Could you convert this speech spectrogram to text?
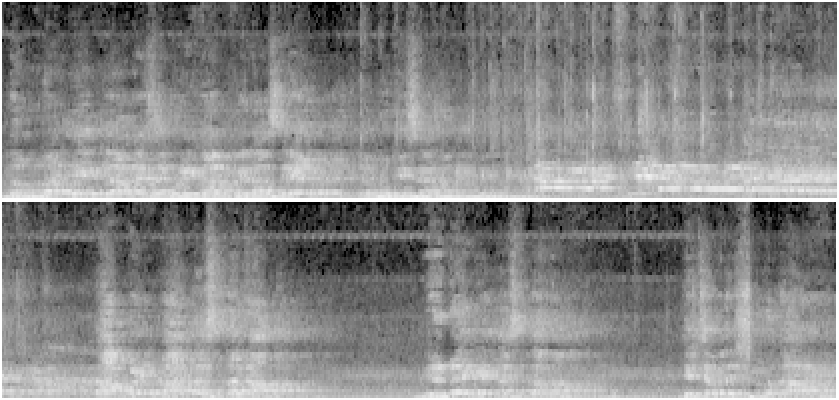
नंबर एक लावायचं कोणी काम केलं असेल तर मोदी साहेबांनी केलं. असताना निर्णय घेत असताना ज्याच्यामध्ये क्षमता आहे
